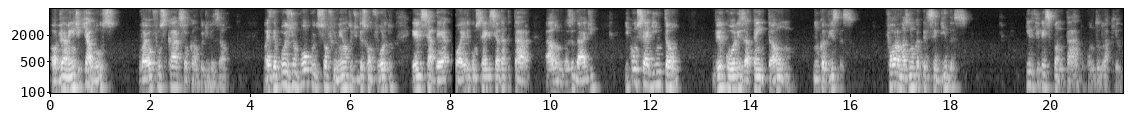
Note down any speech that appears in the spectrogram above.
Obviamente que a luz vai ofuscar seu campo de visão. Mas depois de um pouco de sofrimento, de desconforto, ele se adequa, ele consegue se adaptar à luminosidade e consegue então ver cores até então nunca vistas, formas nunca percebidas. E ele fica espantado com tudo aquilo.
